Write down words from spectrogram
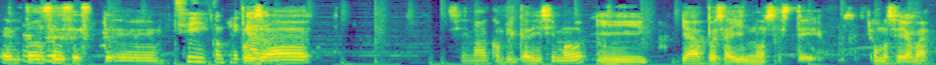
Entonces, este. Sí, complicado. Pues ya. Sí, no, complicadísimo. Y ya, pues ahí nos, este. ¿Cómo se llama?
